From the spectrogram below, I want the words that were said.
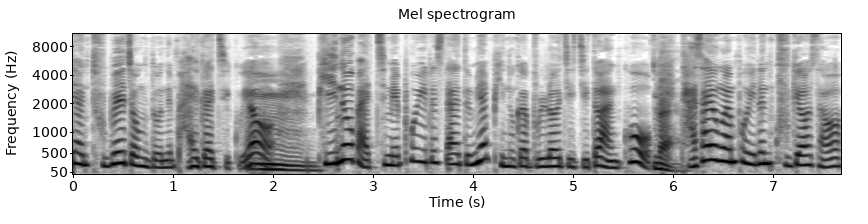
한 두 배 정도는 밝아지고요. 음. 비누 받침에 포일을 싸두면 비누가 물러지지도 않고 네. 다사용한 포일은 구겨서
